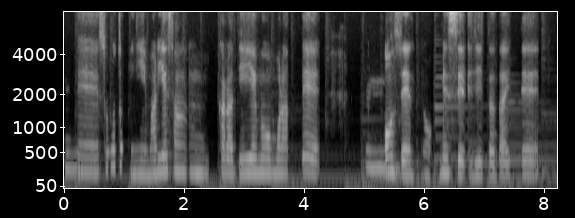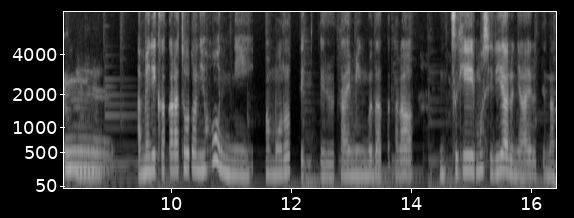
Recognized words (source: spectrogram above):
うん、でその時にまりえさんから DM をもらって音声のメッセージいただいて、うん、アメリカからちょうど日本に戻ってきてるタイミングだったから次もしリアルに会えるってなっ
